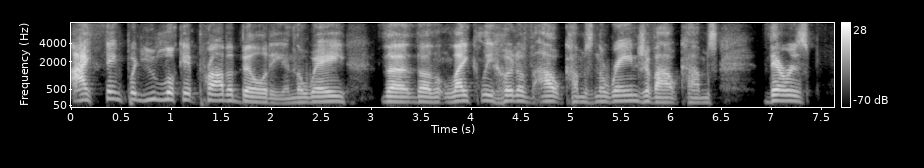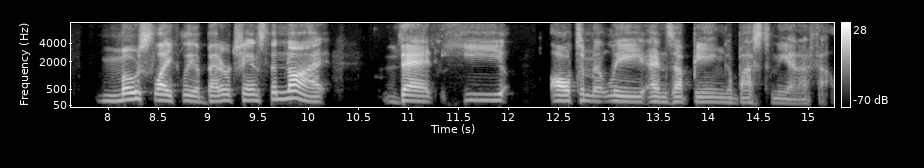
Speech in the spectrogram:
I think when you look at probability and the way the the likelihood of outcomes and the range of outcomes, there is most likely a better chance than not that he ultimately ends up being a bust in the NFL.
